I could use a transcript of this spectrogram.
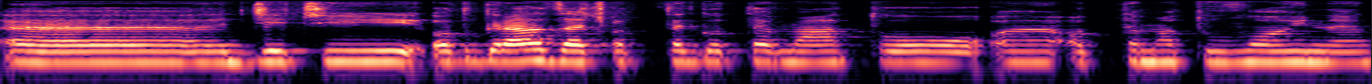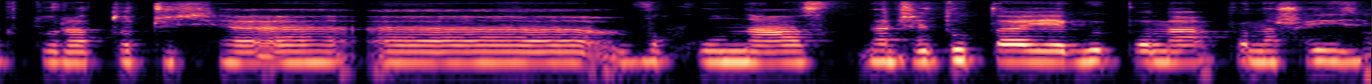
e, dzieci odgradzać od tego tematu, od tematu wojny, która toczy się wokół nas, znaczy tutaj jakby po, na, po naszej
